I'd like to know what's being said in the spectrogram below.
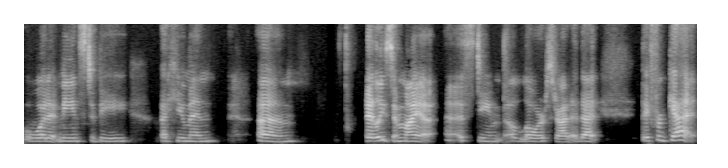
what it means to be a human um, at least in my uh, esteem a lower strata that they forget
